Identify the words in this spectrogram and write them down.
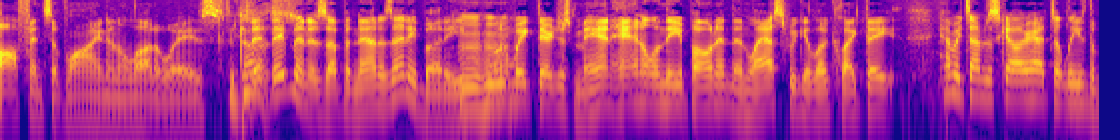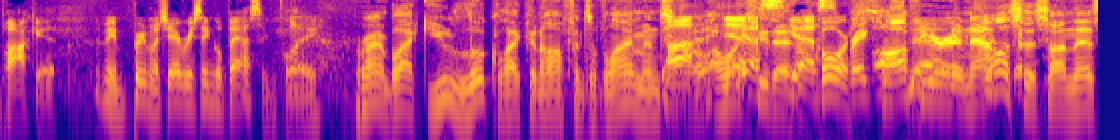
offensive line in a lot of ways. It does. They, have been as up and down as anybody. Mm-hmm. One week they're just manhandling the opponent, and then last week it looked like they. How many times has Skylar had to leave the pocket? I mean, pretty much every single passing play. Ryan Black, you look like an offensive lineman, so Ah, I want yes, you to yes, Of course. break off down. your analysis on this.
